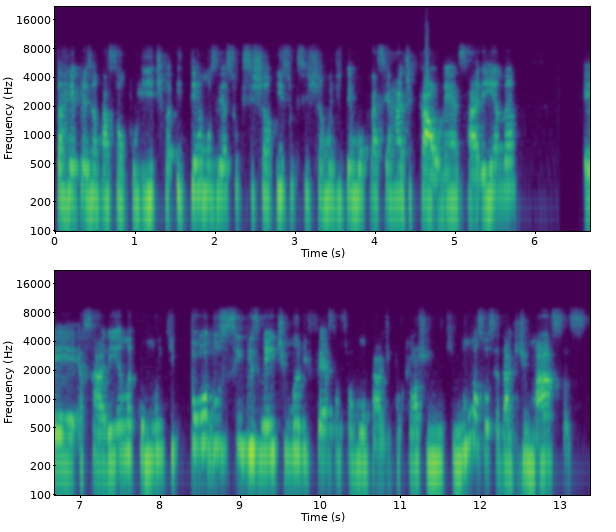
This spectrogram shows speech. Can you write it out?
da representação política e termos isso que se chama, isso que se chama de democracia radical, né? Essa arena é, essa arena comum em que todos simplesmente manifestam sua vontade, porque eu acho que numa sociedade de massas,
